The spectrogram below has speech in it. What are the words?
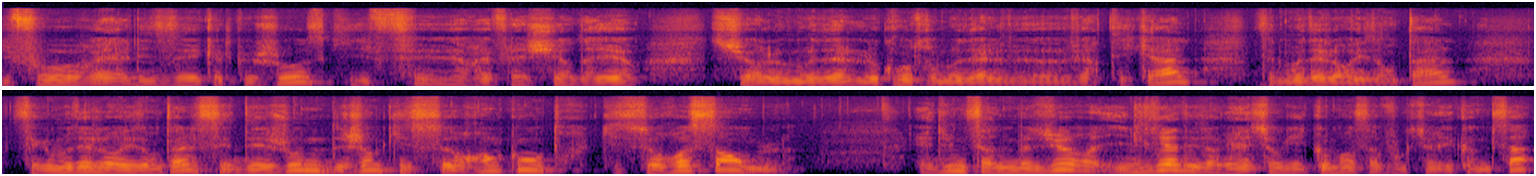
il faut réaliser quelque chose qui fait réfléchir d'ailleurs sur le, modèle, le contre-modèle euh, vertical, c'est le modèle horizontal. C'est que le modèle horizontal, c'est des, gens qui se rencontrent, qui se ressemblent. Et d'une certaine mesure, il y a des organisations qui commencent à fonctionner comme ça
